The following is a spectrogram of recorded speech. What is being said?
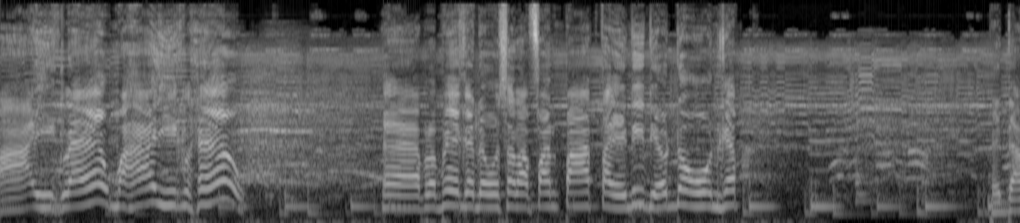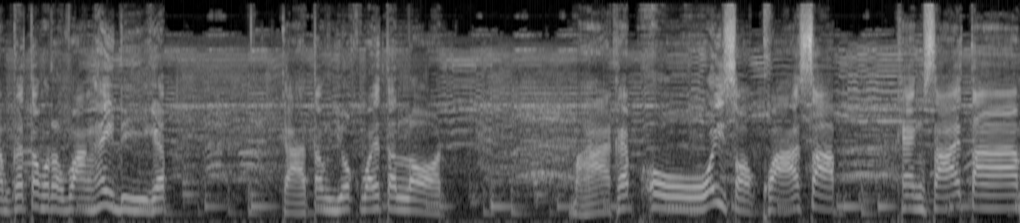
มาอีกแล้วมาอีกแล้วแหมประเภทกระโดดสลับฟันปลาเตะนี่เดี๋ยวโดนครับเพชรดำก็ต้องระวังให้ดีครับ กาต้องยกไว้ตลอด มาครับ โอ้ยศอกขวาสับ แข้งซ้ายตาม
